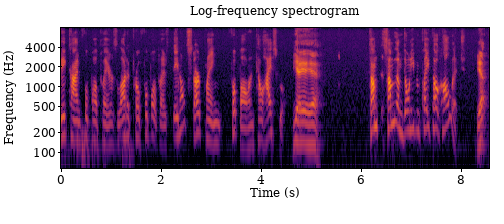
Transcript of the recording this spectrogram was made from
big time football players, a lot of pro football players, they don't start playing football until high school. Yeah, yeah, yeah. Some some of them don't even play till college. Yep.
